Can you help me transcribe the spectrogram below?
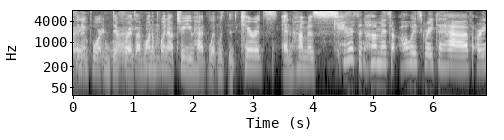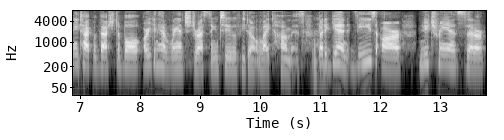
is an important difference. right. I want to mm-hmm. point out too. You had what was the carrots and hummus. Carrots and hummus are always great to have, or any type of vegetable, or you can have ranch dressing too if you don't like hummus. Mm-hmm. But again, these are nutrients that are,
